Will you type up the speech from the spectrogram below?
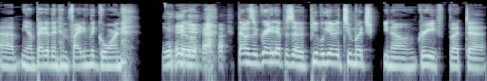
Uh, you know, better than him fighting the Gorn. yeah. that was a great episode. People give it too much, you know, grief, but uh,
